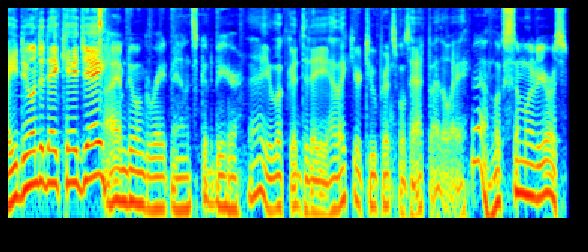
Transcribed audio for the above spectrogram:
How you doing today, KJ? I am doing great, man. It's good to be here. Yeah, you look good today. I like your two principals hat, by the way. Yeah, looks similar to yours.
